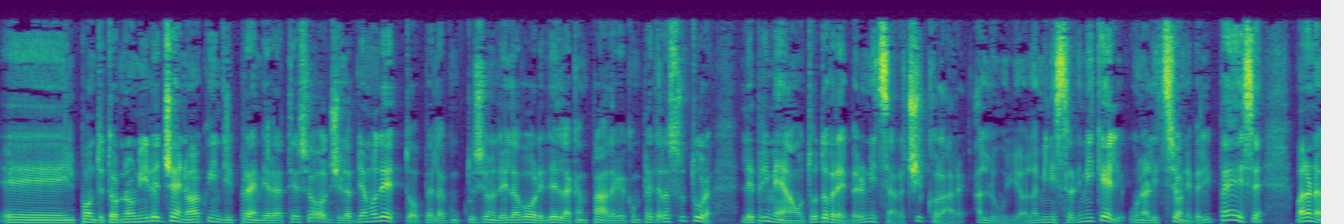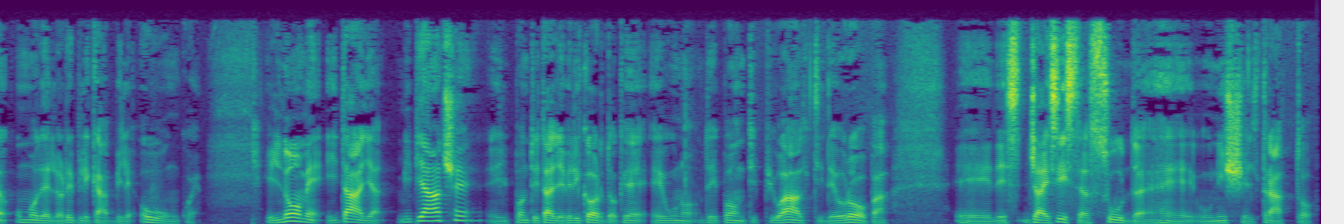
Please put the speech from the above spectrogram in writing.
e il ponte torna a unire Genova, quindi il Premier è atteso oggi, l'abbiamo detto, per la conclusione dei lavori della campata che completa la struttura, le prime auto dovrebbero iniziare a circolare a luglio. La ministra Di Micheli, una lezione per il Paese, ma non è un modello replicabile ovunque. Il nome Italia mi piace, il Ponte Italia vi ricordo che è uno dei ponti più alti d'Europa ed es- già esiste al sud, eh, unisce il tratto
